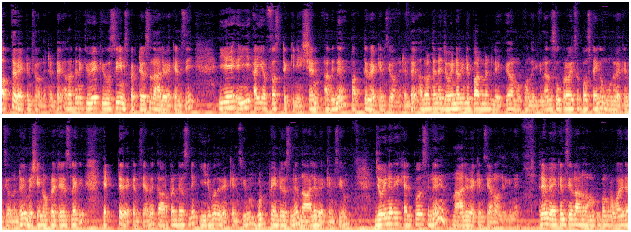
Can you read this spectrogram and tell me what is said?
പത്ത് വേക്കൻസി വന്നിട്ടുണ്ട്. അതുപോലെ തന്നെ Q A Q C inspectors നാല് vacancy E E I F S technician അതിന് പത്ത് വേക്കൻസി വന്നിട്ടുണ്ട്. അതുപോലെ തന്നെ ജോയിനറി ഡിപ്പാർട്ട്മെന്റിലേക്ക് നമുക്ക് വന്നിരിക്കുന്നത് സൂപ്പർവൈസർ പോസ്റ്റിലേക്ക് മൂന്ന് വേക്കൻസി വന്നിട്ടുണ്ട്. മെഷീൻ ഓപ്പറേറ്റേഴ്സിലേക്ക് എട്ട് വേക്കൻസിയാണ് കാർപ്പന്റേഴ്സിന് ഇരുപത് വേക്കൻസിയും വുഡ് പെയിന്റേഴ്സിന് നാല് വേക്കൻസിയും ജോയിനറി ഹെൽപ്പേഴ്സിന് നാല് വേക്കൻസിയാണ് വന്നിരിക്കുന്നത്. ഇത്രയും വേക്കൻസികളാണ് നമുക്കിപ്പം പ്രൊവൈഡ്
